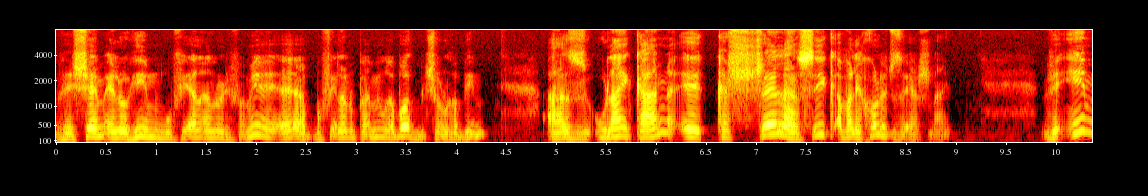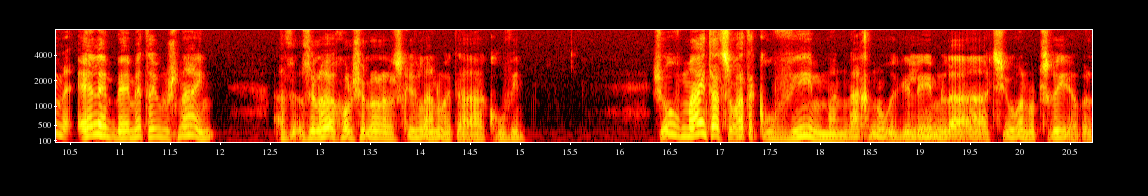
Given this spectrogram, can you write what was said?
ושם אלוהים מופיע לנו לפעמים, מופיע לנו פעמים רבות בלשון רבים, אז אולי כאן קשה להסיק, אבל יכול להיות שזה היה שניים. ואם אלה באמת היו שניים, אז זה לא יכול שלא להזכיר לנו את הכרובים. שוב, מה הייתה צורת הכרובים? אנחנו רגילים לציור הנוצרי, אבל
